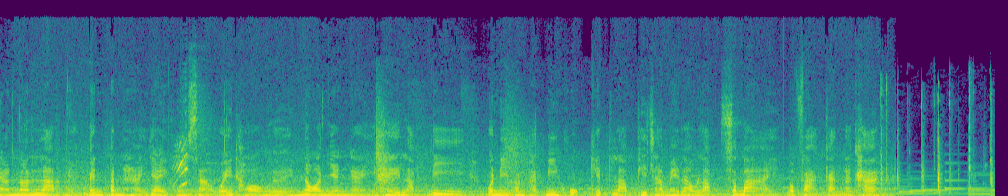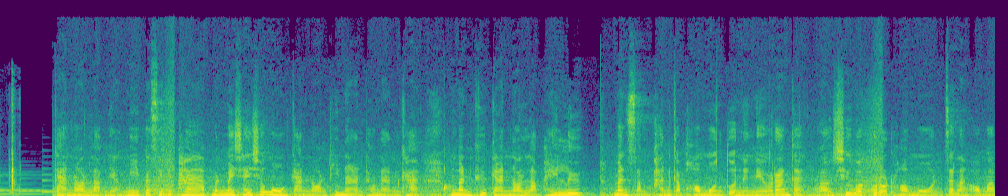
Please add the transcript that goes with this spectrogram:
การนอนหลับเนี่ยเป็นปัญหาใหญ่ของสาววัยทองเลย นอนยังไงให้หลับดี วันนี้พรพัฒน์มี 6 เคล็ดลับที่ทำให้เราหลับสบายมาฝากกันนะคะ การนอนหลับอย่างมีประสิทธิภาพ มันไม่ใช่ชั่วโมงการนอนที่นานเท่านั้นค่ะ มันคือการนอนหลับให้ลึก มันสัมพันธ์กับฮอร์โมนตัวหนึ่งในร่างกายของเราชื่อว่ากรดฮอร์โมนจะหลั่งออกมา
